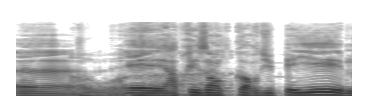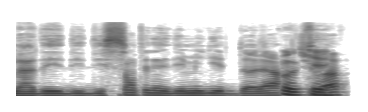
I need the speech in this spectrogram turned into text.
Euh, Oh, wow. Et après, ils ont encore dû payer mais, des, des- des centaines et des milliers de dollars. Ok. Tu vois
